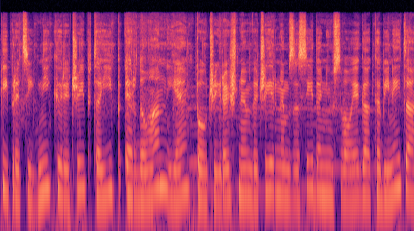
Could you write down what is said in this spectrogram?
Turški predsednik Recep Tayyip Erdoğan je po včerajšnjem večernem zasedanju svojega kabineta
